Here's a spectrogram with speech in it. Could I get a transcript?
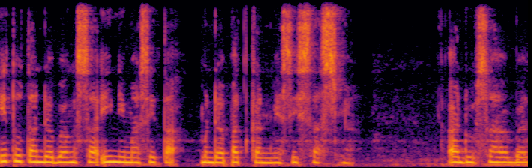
Itu tanda bangsa ini masih tak mendapatkan mesisasnya. Aduh sahabat,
